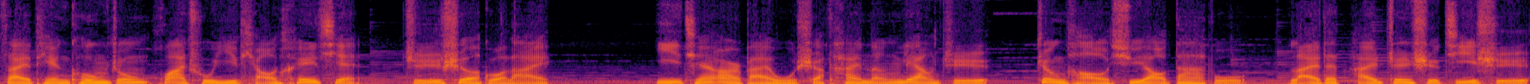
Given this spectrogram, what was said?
在天空中画出一条黑线，直射过来。一千二百五十太能量值，正好需要大补。来的还真是及时，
